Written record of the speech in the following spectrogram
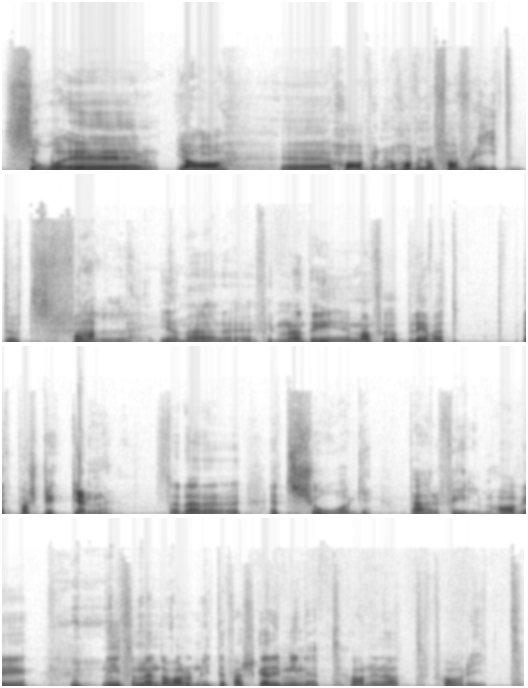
Så, eh, ja. Eh, har, vi, har vi något favoritdödsfall i de här eh, filmerna? Det, man får uppleva ett, ett par stycken. Så där, eh, ett tjog per film. Har vi, ni som ändå har dem lite färskare i minnet, har ni något favorit?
